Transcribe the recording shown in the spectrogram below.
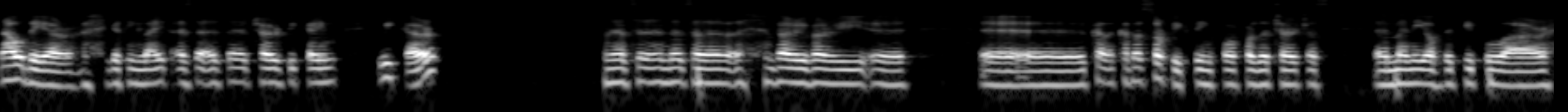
now they are getting light as the, as the church became weaker that's a, that's a very very uh, uh, catastrophic thing for, for the church as uh, many of the people are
